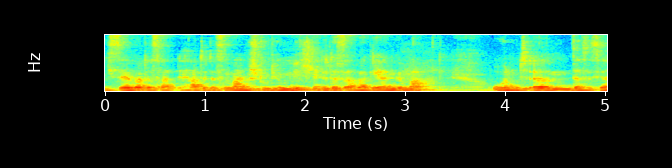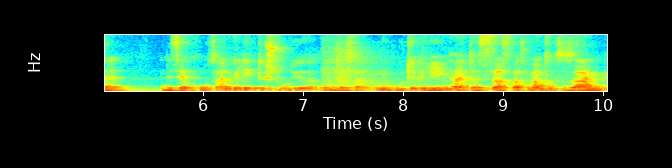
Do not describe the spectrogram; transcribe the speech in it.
Ich selber das hatte das in meinem Studium nicht, hätte das aber gern gemacht. Und ähm, das ist ja eine sehr groß angelegte Studie und das ist eine gute Gelegenheit, dass das, was man sozusagen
